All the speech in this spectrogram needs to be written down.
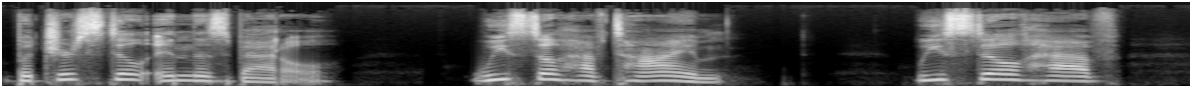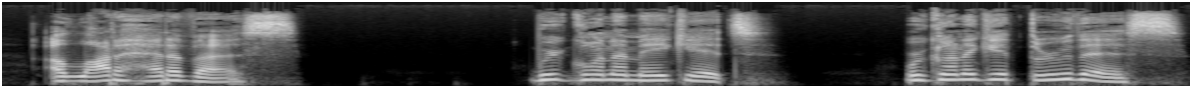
But you're still in this battle. We still have time. We still have a lot ahead of us. We're going to make it. We're going to get through this.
